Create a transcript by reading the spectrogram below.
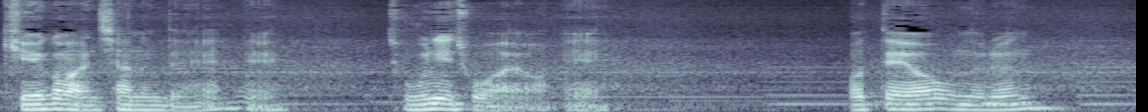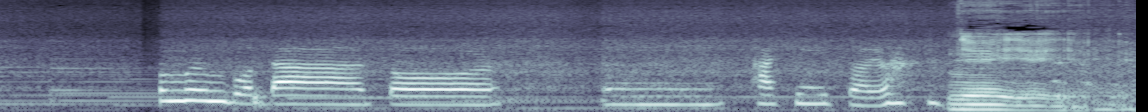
기회가 많지 않은데, 예, 저 운이 좋아요. 예. 어때요, 오늘은? 소문보다 더 음, 자신 있어요. 예, 예, 예, 예.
